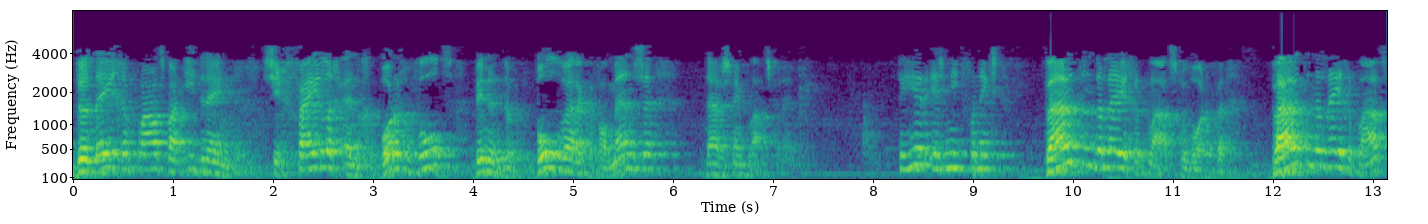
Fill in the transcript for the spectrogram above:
de legerplaats waar iedereen zich veilig en geborgen voelt, binnen de bolwerken van mensen, daar is geen plaats voor hem. De Heer is niet voor niks buiten de legerplaats geworpen. Buiten de legerplaats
